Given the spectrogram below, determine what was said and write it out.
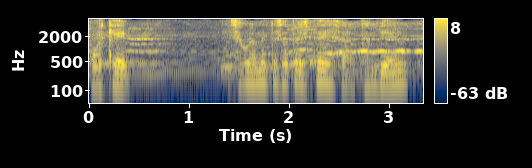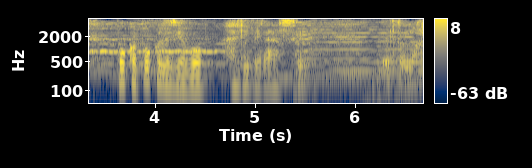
Porque seguramente esa tristeza también poco a poco le llevó a liberarse del dolor.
